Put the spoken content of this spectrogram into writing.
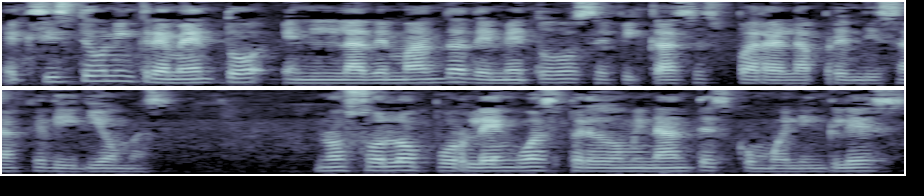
Existe un incremento en la demanda de métodos eficaces para el aprendizaje de idiomas, no solo por lenguas predominantes como el inglés,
